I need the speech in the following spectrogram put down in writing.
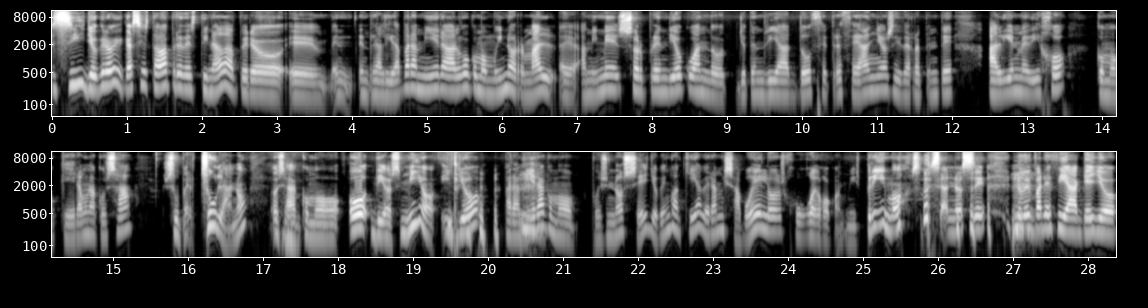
Sí, yo creo que casi estaba predestinada, pero eh, en, realidad para mí era algo como muy normal. Eh, a mí me sorprendió cuando yo tendría 12, 13 años y de repente alguien me dijo como que era una cosa súper chula, ¿no? O sea, mm. como, oh, Dios mío. Y yo, para mí era como, pues no sé, yo vengo aquí a ver a mis abuelos, juego con mis primos, o sea, no sé, no me parecía aquello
